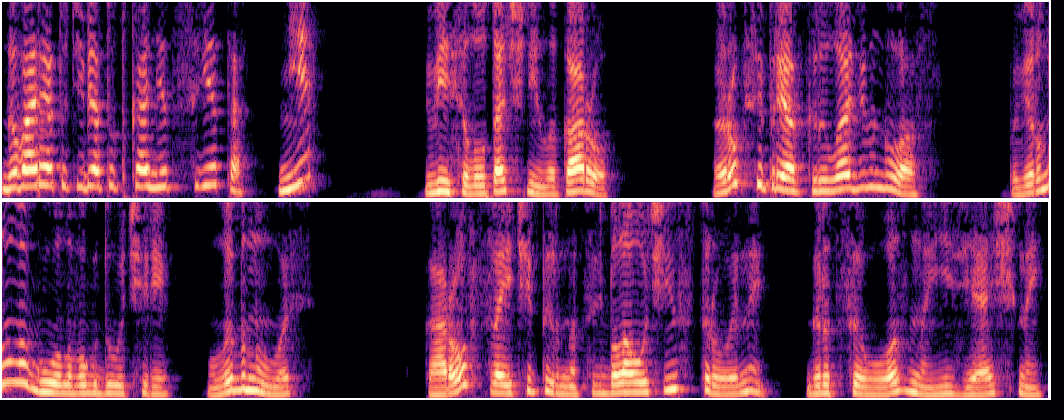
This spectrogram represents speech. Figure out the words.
Говорят, у тебя тут конец света, не?» – весело уточнила Каро. Рокси приоткрыла один глаз, повернула голову к дочери, улыбнулась. Каро в свои четырнадцать была очень стройной, грациозной, изящной.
